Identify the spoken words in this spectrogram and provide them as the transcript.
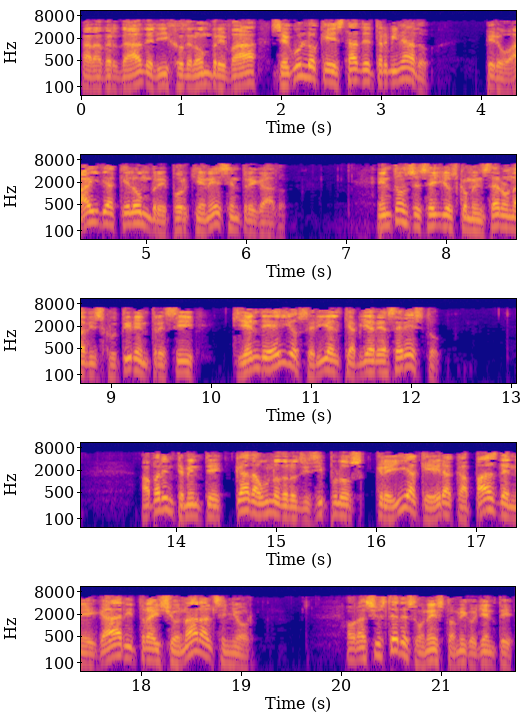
A la verdad, el Hijo del Hombre va según lo que está determinado, pero ay de aquel hombre por quien es entregado. Entonces ellos comenzaron a discutir entre sí quién de ellos sería el que había de hacer esto. Aparentemente cada uno de los discípulos creía que era capaz de negar y traicionar al Señor. Ahora, si usted es honesto, amigo oyente,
